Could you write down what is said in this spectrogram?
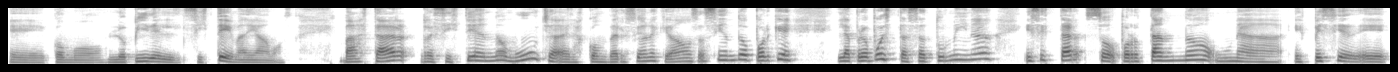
eh, como lo pide el sistema, digamos va a estar resistiendo muchas de las conversiones que vamos haciendo porque la propuesta saturnina es estar soportando una especie de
